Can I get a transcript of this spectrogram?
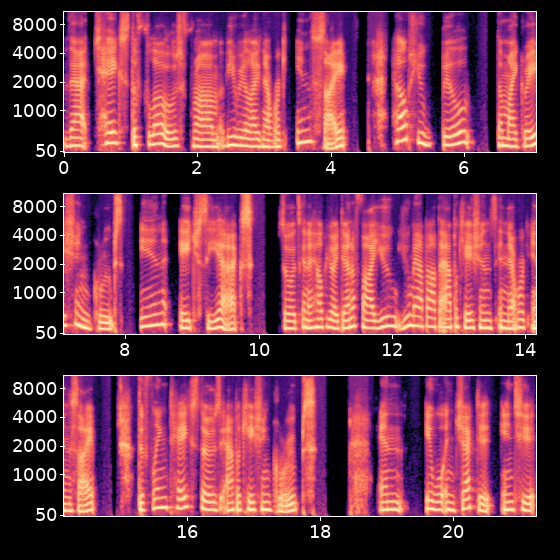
that takes the flows from vRealize Network Insight, helps you build the migration groups in HCX. So it's going to help you identify you you map out the applications in Network Insight. The Fling takes those application groups and it will inject it into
